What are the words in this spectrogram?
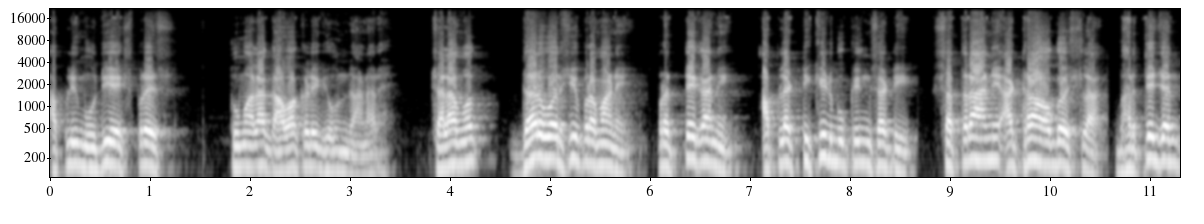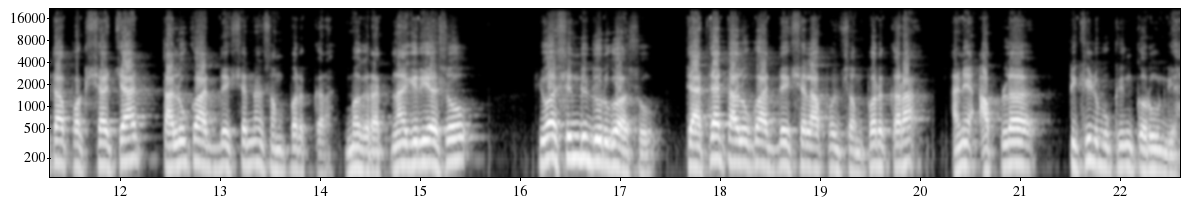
आपली मोदी एक्सप्रेस तुम्हाला गावाकडे घेऊन जाणार आहे. चला मग दरवर्षीप्रमाणे प्रत्येकाने आपल्या तिकीट बुकिंगसाठी सतरा आणि अठरा ऑगस्टला भारतीय जनता पक्षाच्या तालुका अध्यक्षांना संपर्क करा. मग रत्नागिरी असो किंवा सिंधुदुर्ग असो त्या त्या तालुका अध्यक्षाला आपण संपर्क करा आणि आपलं तिकीट बुकिंग करून घ्या.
